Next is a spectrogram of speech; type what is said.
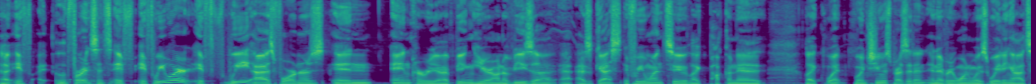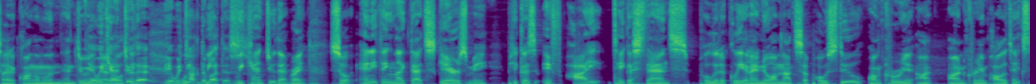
uh, if for instance, if if we were if we as foreigners in in Korea being here on a visa as guests, if we went to like Geun-hye, like when when she was president and everyone was waiting outside of Gwanghwamun and doing Yeah, we can't do thing, that. Yeah, we talked about this. We can't do that, right? So anything like that scares me because if I take a stance politically and I know I'm not supposed to on Korean on, on Korean politics,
